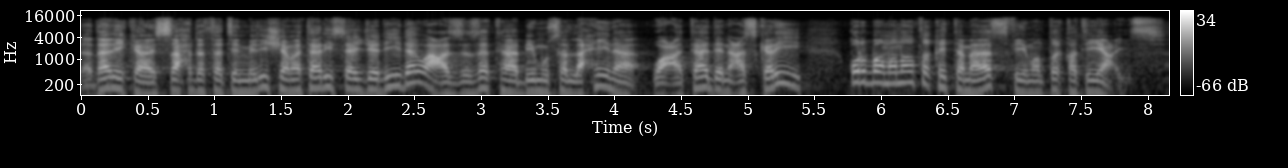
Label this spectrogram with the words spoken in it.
لذلك استحدثت الميليشيا متارس جديدة وعززتها بمسلحين وعتاد عسكري قرب مناطق التماس في منطقة يعيس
